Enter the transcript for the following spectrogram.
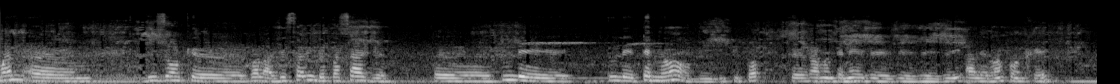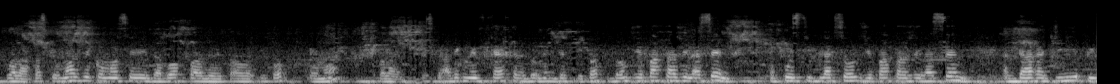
Man disons que voilà je salue de passage euh, tous les ténors du, du hip hop que j'ai rencontrer voilà parce que moi j'ai commencé d'abord par le par le hip hop vraiment. Voilà parce que avec mes frères doon nañ def hip hop donc j'ai partagé la scène. Ak Positive Black Soul j'ai partagé la scène ak Dara J puis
